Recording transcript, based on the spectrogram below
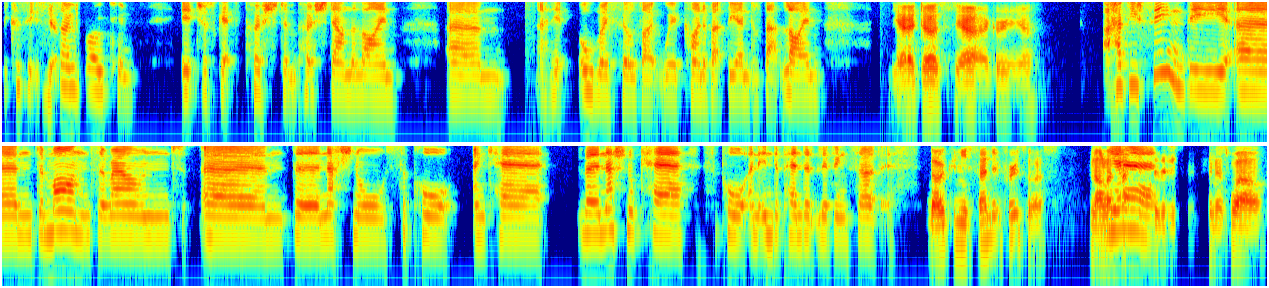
because it's yeah. so broken, it just gets pushed and pushed down the line. Um, and it almost feels like we're kind of at the end of that line. Yeah, it does. Yeah, I agree. Yeah. Have you seen the um, demands around um, the national support and care, the national care support and independent living service? No, can you send it through to us? And I'll attach yeah. it to the description as well,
